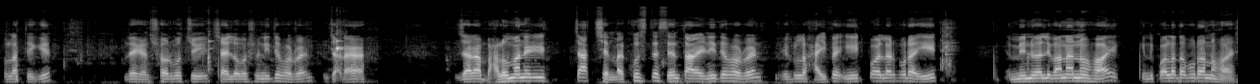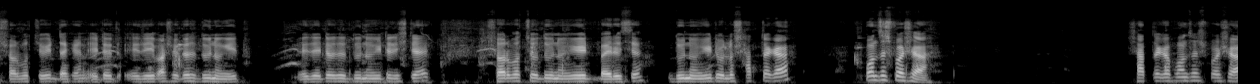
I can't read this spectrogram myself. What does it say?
খোলা থেকে। দেখেন, সর্বোচ্চ ইট চাইলে অবশ্যই নিতে পারবেন। যারা যারা ভালো মানের ইট চাচ্ছেন বা খুঁজতেছেন, তারাই নিতে পারবেন। এগুলো হাইফাই ইট, কয়লার পোড়া ইট ম্যানুয়ালি বানানো হয়, কিন্তু কয়লাটা পুরানো হয়। সর্বোচ্চ ইট দেখেন, এটা এই যে এই পাশে দুই নং ইট। এই যে এটা হচ্ছে দুই নং ইটের স্ট্যাক সর্বোচ্চ দুই নং ইট বাইর হয়েছে দুই নং ইট হলো সাত টাকা পঞ্চাশ পয়সা। সাত টাকা পঞ্চাশ পয়সা।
